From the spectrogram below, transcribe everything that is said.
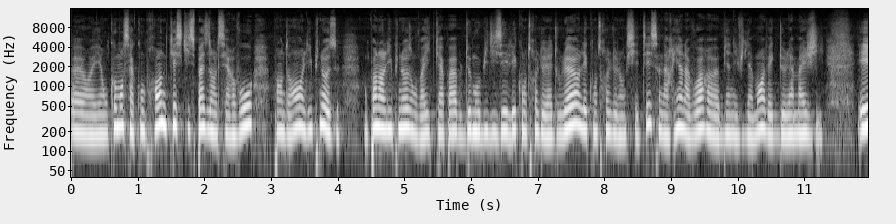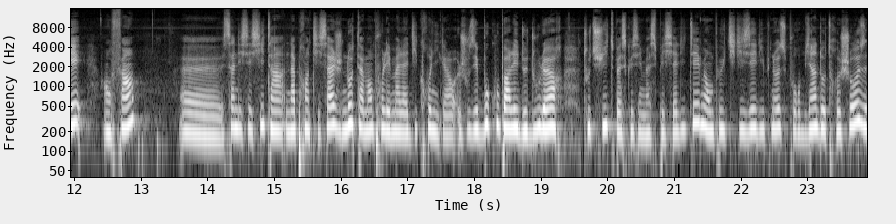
euh, et on commence à comprendre qu'est-ce qui se passe dans le cerveau pendant l'hypnose. pendant l'hypnose, on va être capable de mobiliser les contrôles de la douleur, les contrôles de l'anxiété. Ça n'a rien à voir, euh, bien évidemment, avec de la magie. Et enfin, euh, ça nécessite un apprentissage, notamment pour les maladies chroniques. Alors, je vous ai beaucoup parlé de douleur tout de suite parce que c'est ma spécialité, mais on peut utiliser l'hypnose pour bien d'autres choses.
